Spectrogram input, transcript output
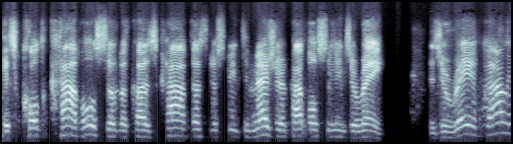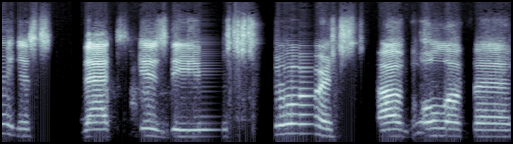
it's called kav also because kav doesn't just mean to measure, kav also means a ray. There's a ray of godliness that is the source of all of uh,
